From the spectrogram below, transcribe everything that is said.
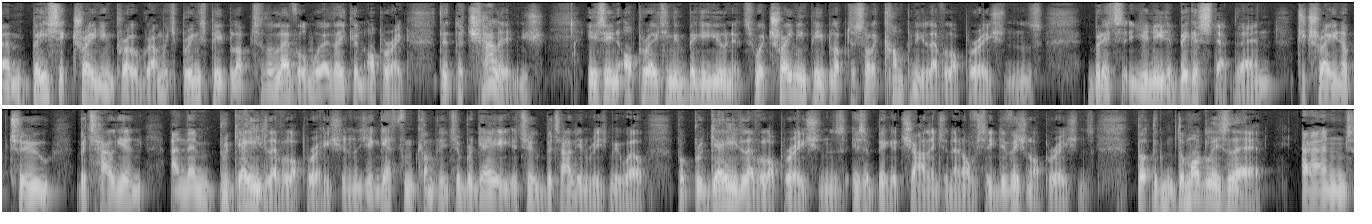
um, basic training program which brings people up to the level where they can operate. That the challenge is in operating in bigger units. We're training people up to sort of company level operations, but it's, you need a bigger step then to train up to battalion and then brigade level operations. You can get from company to brigade to battalion reasonably well, but brigade level operations is a bigger challenge and then obviously divisional operations. But the, the model is there. And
